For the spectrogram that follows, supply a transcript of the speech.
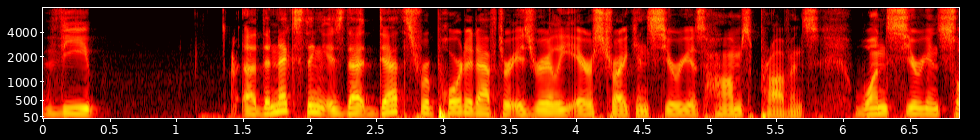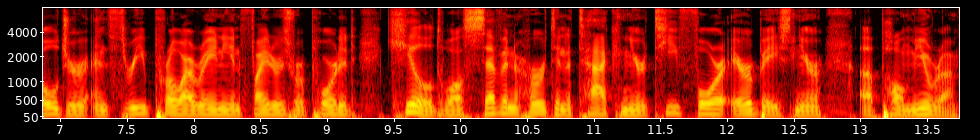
The uh, the next thing is that deaths reported after Israeli airstrike in Syria's Homs province. One Syrian soldier and three pro Iranian fighters reported killed, while seven hurt in attack near T4 airbase near uh, Palmyra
